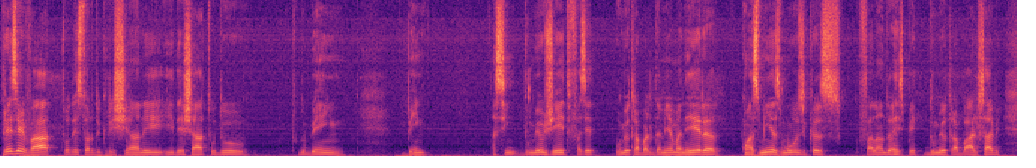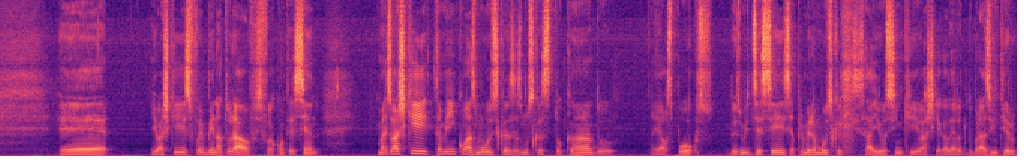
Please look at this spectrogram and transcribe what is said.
preservar toda a história do Cristiano e, e, deixar tudo, tudo bem, bem, assim, do meu jeito, fazer o meu trabalho da minha maneira, com as minhas músicas, falando a respeito do meu trabalho, sabe? É, e eu acho que isso foi bem natural, isso foi acontecendo. Mas eu acho que também com as músicas, as músicas tocando é, aos poucos. 2016, a primeira música que saiu, assim, que eu acho que a galera do Brasil inteiro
